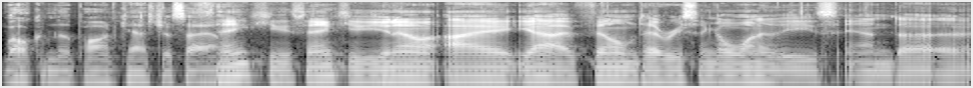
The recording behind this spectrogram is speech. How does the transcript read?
welcome to the podcast, Josiah. Thank you, thank you. You know, I yeah, I've filmed every single one of these, and uh,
